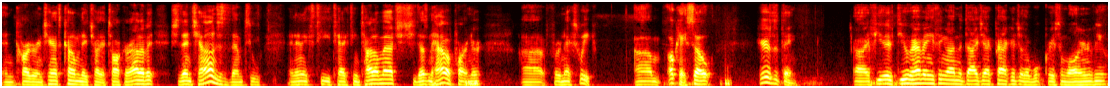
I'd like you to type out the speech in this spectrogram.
and Carter and Chance come. And they try to talk her out of it. She then challenges them to an NXT Tag Team Title match. She doesn't have a partner uh, for next week. Um, okay, so here's the thing. Uh, if you do you have anything on the Dijak package or the Grayson Waller interview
